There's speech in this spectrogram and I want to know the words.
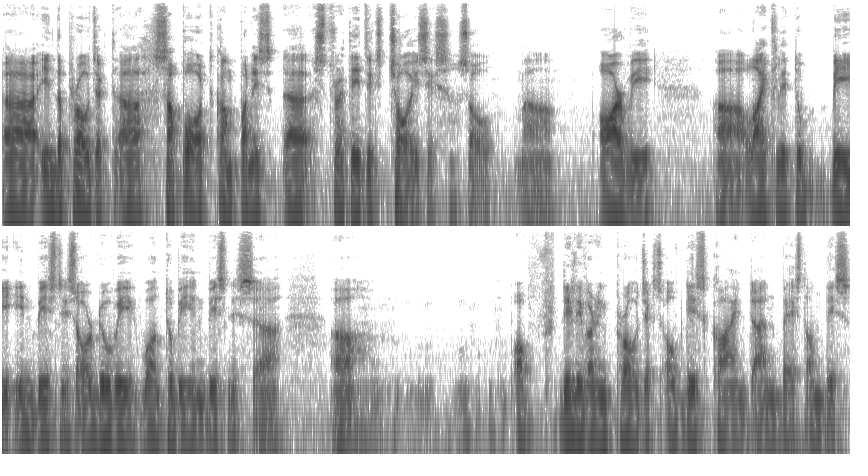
uh, in the project uh, support companies' uh, strategic choices. So, uh, are we likely to be in business, or do we want to be in business of delivering projects of this kind and based on this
